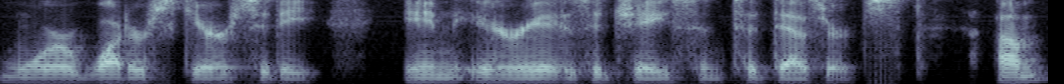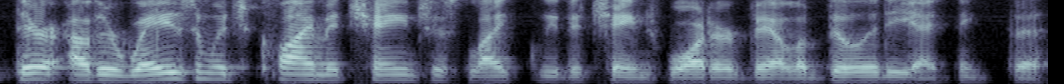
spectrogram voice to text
more water scarcity in areas adjacent to deserts. Um, there are other ways in which climate change is likely to change water availability. I think the,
